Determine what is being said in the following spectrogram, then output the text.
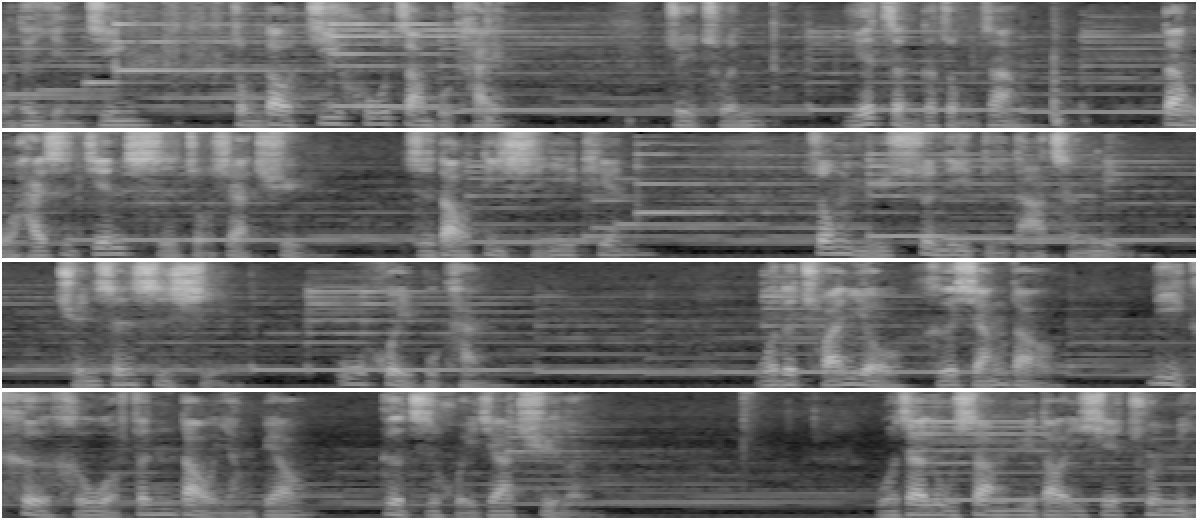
我的眼睛肿到几乎张不开，嘴唇也整个肿胀，但我还是坚持走下去，直到第十一天，终于顺利抵达城里，全身是血，污秽不堪。我的船友和向导立刻和我分道扬镳，各自回家去了。我在路上遇到一些村民。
